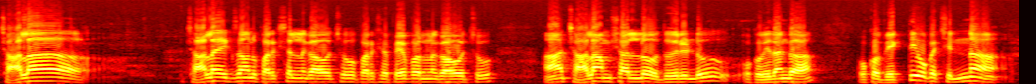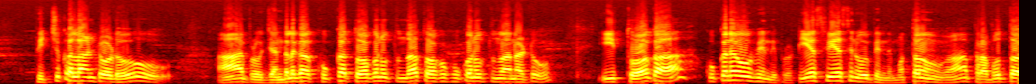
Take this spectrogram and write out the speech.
చాలా చాలా ఎగ్జామ్లు పరీక్షలను కావచ్చు పరీక్ష పేపర్లను కావచ్చు చాలా అంశాల్లో దూరిండు ఒక విధంగా ఒక వ్యక్తి ఒక చిన్న పిచ్చుక లాంటోడు ఇప్పుడు జనరల్గా కుక్క తోక నొప్పుతుందా తోక కుక్క నొప్పుతుందా అన్నట్టు ఈ తోక కుక్కనే ఊపింది. ఇప్పుడు టీఎస్పీఎస్ని ఊపింది. మొత్తం ప్రభుత్వ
